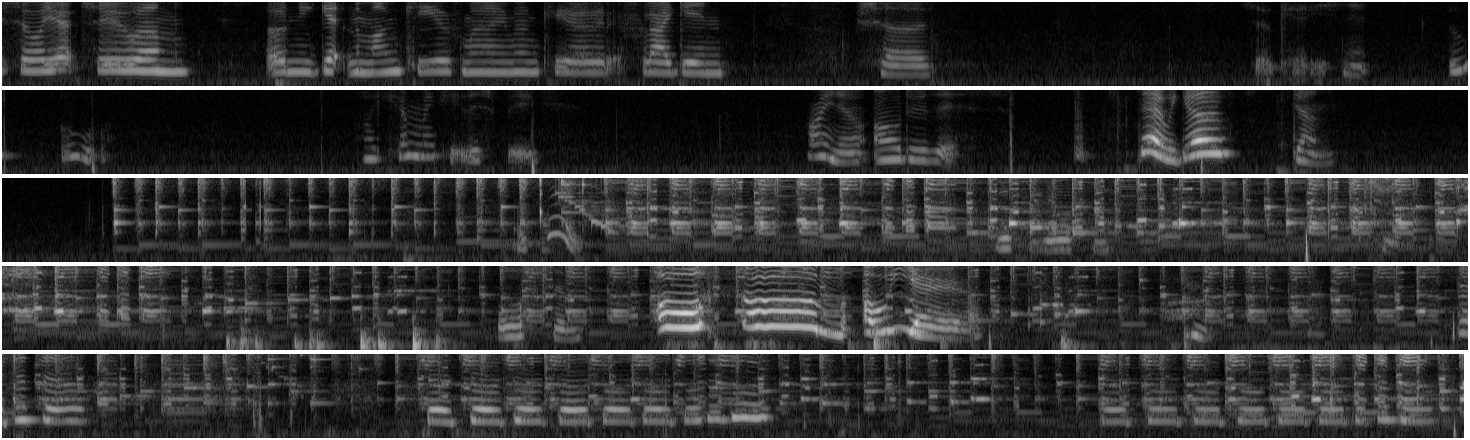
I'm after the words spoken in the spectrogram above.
So I had to um only get the monkey of my monkey rabbit flag in. So it's okay, isn't it? Ooh, ooh. I can make it this big. I know, I'll do this. There we go. Done. This is awesome. Awesome. Awesome! Oh yeah! da, da, da. Da, da, da, da, da, da, da, da, da. Da, da, da, da, da, da, da, da, da. Da,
